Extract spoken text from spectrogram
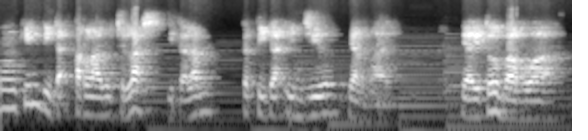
mungkin tidak terlalu jelas di dalam ketiga Injil yang lain, yaitu bahwa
